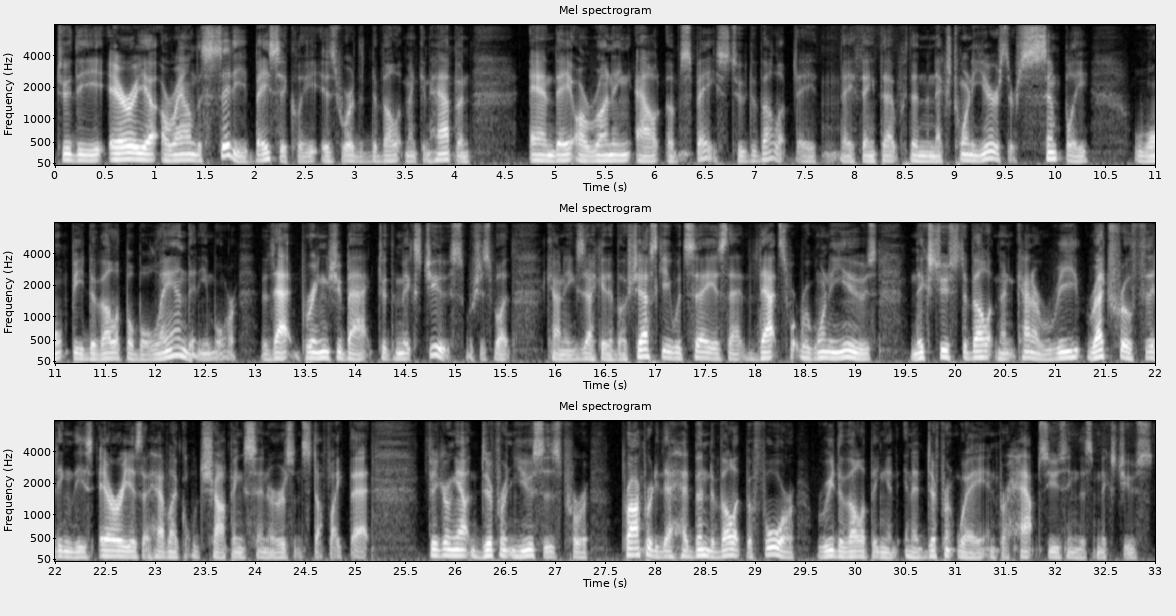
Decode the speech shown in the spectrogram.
to the area around the city, basically, is where the development can happen. And they are running out of space to develop. They, they think that within the next 20 years, there simply won't be developable land anymore. That brings you back to the mixed use, which is what County Executive Olszewski would say is that that's what we're going to use mixed use development, kind of re- retrofitting these areas that have like old shopping centers and stuff like that, figuring out different uses for property that had been developed before, redeveloping it in a different way and perhaps using this mixed use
